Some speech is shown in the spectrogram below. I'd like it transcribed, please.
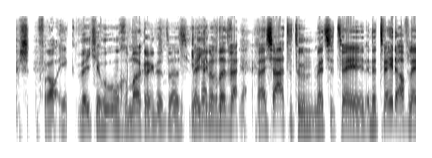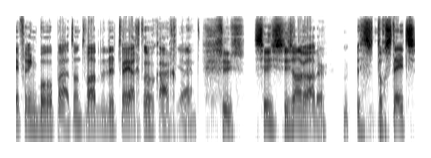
Dus vooral ik. Weet je hoe ongemakkelijk dat was? Weet je nog dat wij, wij zaten toen met z'n tweeën. De tweede aflevering borrelpraat, want we hadden er twee achter elkaar gepland. Suus. Suus, Suzanne Radder. Nog steeds,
